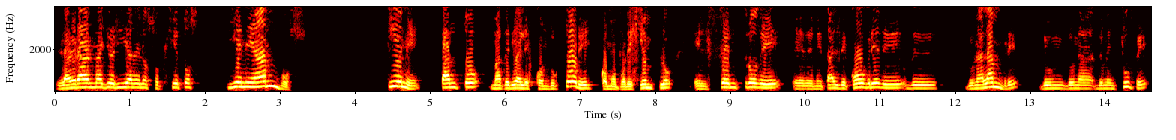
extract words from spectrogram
la gran mayoría de los objetos tiene ambos. Tiene tanto materiales conductores, como por ejemplo el centro de, eh, metal de cobre de, un alambre, de un enchufe,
